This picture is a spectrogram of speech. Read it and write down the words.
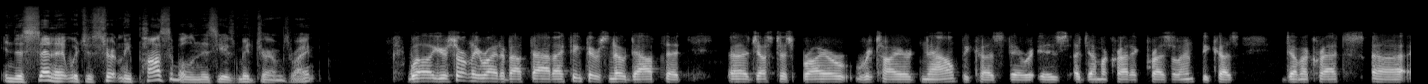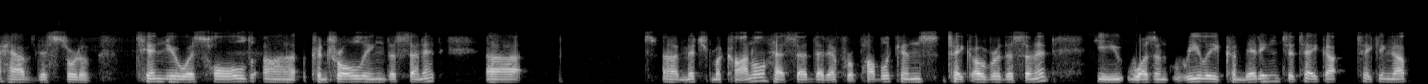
in the Senate, which is certainly possible in this year's midterms, right? Well, you're certainly right about that. I think there's no doubt that uh, Justice Breyer retired now because there is a Democratic president, because Democrats uh, have this sort of tenuous hold uh, controlling the Senate. Uh, uh, Mitch McConnell has said that if Republicans take over the Senate, he wasn't really committing to take up taking up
